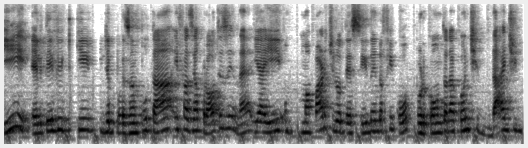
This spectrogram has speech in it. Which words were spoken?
e ele teve que depois amputar e fazer a prótese, né? E aí uma parte do tecido ainda ficou por conta da quantidade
